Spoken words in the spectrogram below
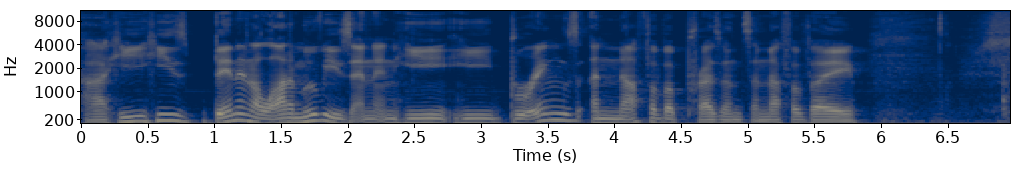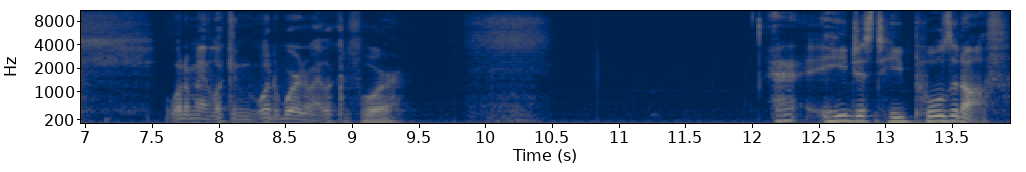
Uh, he he's been in a lot of movies and, and he he brings enough of a presence, enough of a what am I looking what word am I looking for? Uh, he just he pulls it off.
